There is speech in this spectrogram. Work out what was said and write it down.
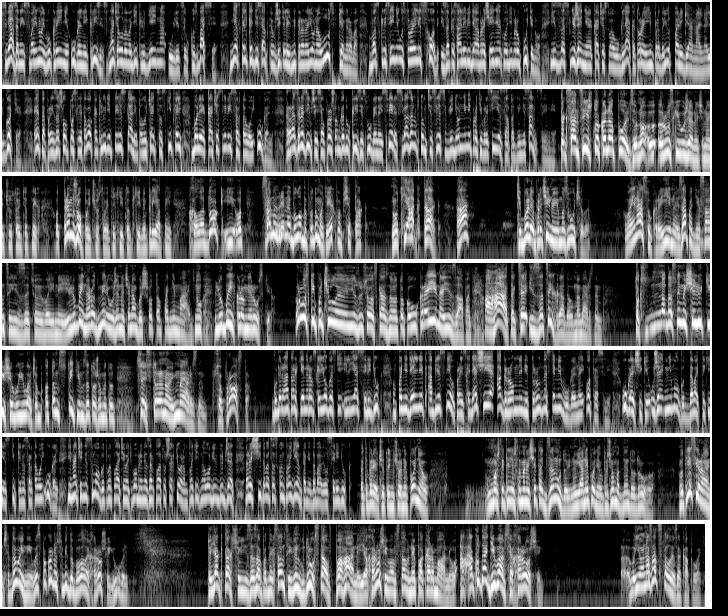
Связанный с войной в Украине угольный кризис начал выводить людей на улицы в Кузбассе. Несколько десятков жителей микрорайона Улус в Кемерово в воскресенье устроили сход и записали видеообращение к Владимиру Путину из-за снижения качества угля, которое им продают по региональной льготе. Это произошло после того, как люди перестали получать со скидкой более качественный сортовой уголь. Разразившийся в прошлом году кризис в угольной сфере связан в том числе с введенными против России западными санкциями. Так санкции только на пользу, но э, русские уже начинают чувствовать от них, вот прям жопой чувствовать какие-то такий неприятний холодок, і от саме время було би подумати, а як вообще так? Ну от як так, а? Тим більше причину їм озвучили. Війна з Україною, западні санкції з-за цієї війни, і будь-який народ в мірі вже починав би щось розуміти. Ну, будь-який, крім русських. Русські почули із усього сказаного тільки Україна і Запад. Ага, так це із-за цих гадів ми мерзнемо. Так треба з ними ще лютіше воювати, щоб отомстити їм за те, що ми тут цією страною мерзнемо. Все просто. Губернатор Кемеровской области Илья Середюк в понедельник объяснил происходящее огромными трудностями в угольной отрасли. Угольщики уже не могут давать такие скидки на сортовой уголь, иначе не смогут выплачивать вовремя зарплату шахтерам, платить налоги в бюджет, рассчитываться с контрагентами, добавил Середюк. А тепер я чого нічого не поняв. Можете, звісно, мене вважати занудою, але я не поняв, при чому одне до другого. От якщо раніше, до війни, ви спокійно собі добували хороший уголь, то як так, що із-за западних санкцій він вдруг став поганий, а хороший вам став не по карману? А, а куди дівався хороший? Ви його назад стали закапувати?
